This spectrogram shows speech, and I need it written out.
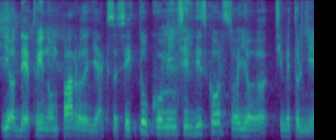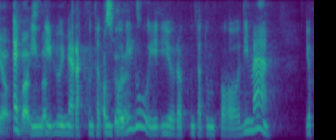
Io ho detto, io non parlo degli ex, se tu cominci il discorso io ci metto il mio, E basta. quindi lui mi ha raccontato un po' di lui, io ho raccontato un po' di me. Io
